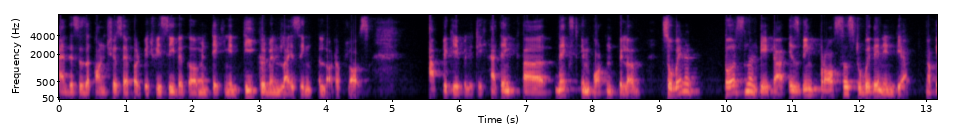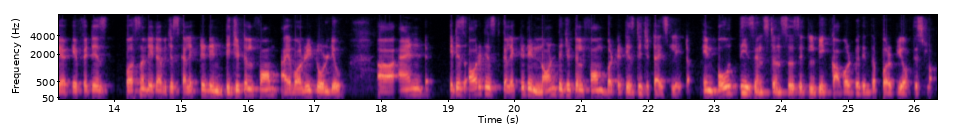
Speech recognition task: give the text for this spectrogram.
and this is a conscious effort which we see the government taking in decriminalizing a lot of laws. Applicability, I think, uh, next important pillar. So when a personal data is being processed within India, okay, if it is personal data which is collected in digital form, I have already told you, uh, and it is or it is collected in non-digital form but it is digitized later in both these instances it will be covered within the purview of this law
